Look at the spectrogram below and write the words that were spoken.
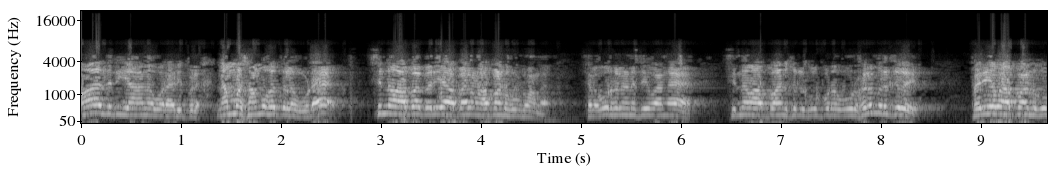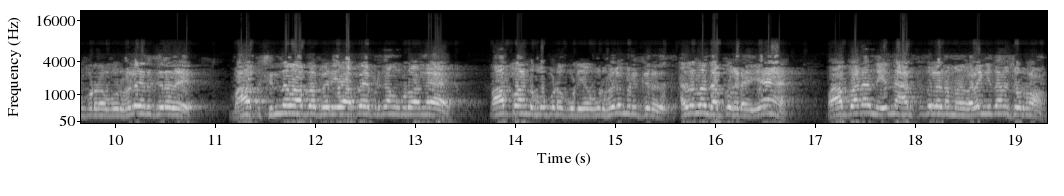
மாதிரியான ஒரு அடிப்படை. நம்ம சமூகத்தில் கூட சின்ன வாப்பா பெரிய வாப்பா எல்லாம் வாப்பான்னு கூப்பிடுவாங்க. சில ஊர்கள் என்ன செய்வாங்க? சின்ன வாப்பான்னு சொல்லி கூப்பிடுற ஊர்களும் இருக்குது. பெரிய வாப்பான்னு கூப்பிடுற ஊர்களும் இருக்கிறது. சின்ன வாப்பா பெரிய வாப்பா எப்படி தான் கூப்பிடுவாங்க? வாப்பான்னு கூப்பிடக்கூடிய ஊர்களும் இருக்கிறது. அதெல்லாம் தப்பு கிடையாது. ஏன்? பாப்பானா அந்த என்ன அர்த்தத்தில் நம்ம விளங்கி தானே சொல்றோம்?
